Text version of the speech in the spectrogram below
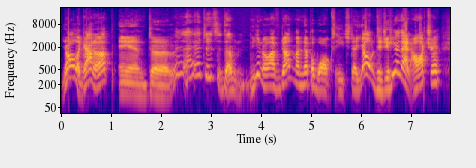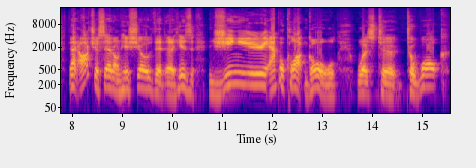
y'all I got up and uh, I just um, you know I've done my nipple walks each day. Y'all, did you hear that Archer? That Archer said on his show that uh, his January apple clock goal was to to walk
